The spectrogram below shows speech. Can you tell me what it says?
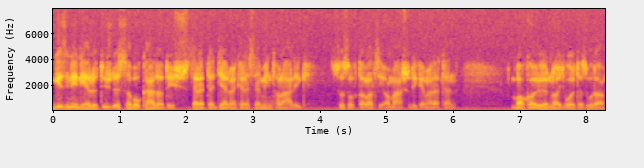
Gizi néni előtt üsd össze a bokádat, és szeretett gyermeke leszel, mint halálig, szoszogta Laci a második emeleten. Baka őrnagy volt az ura.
